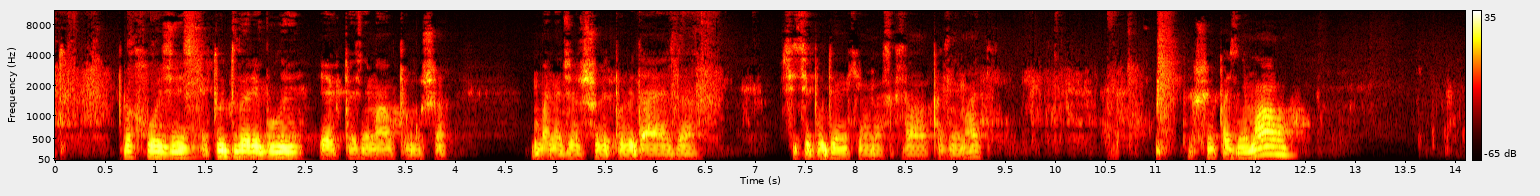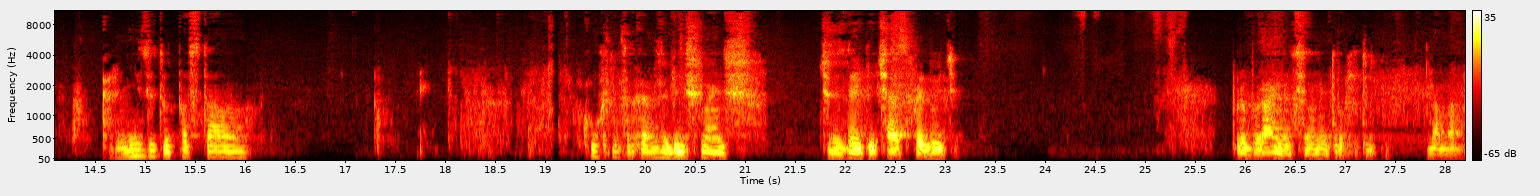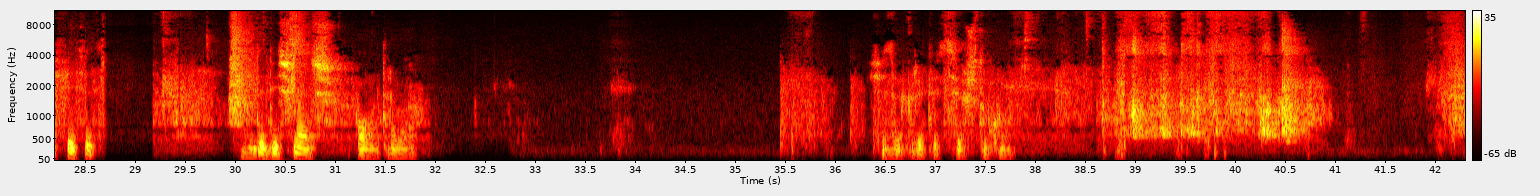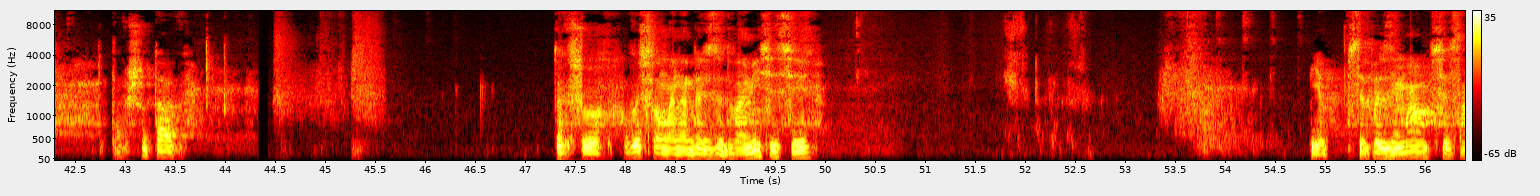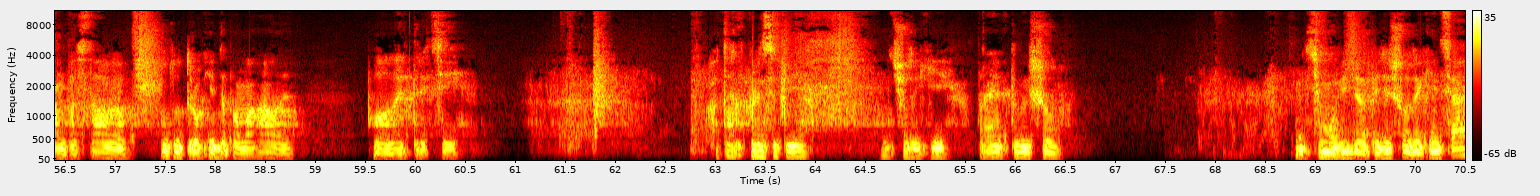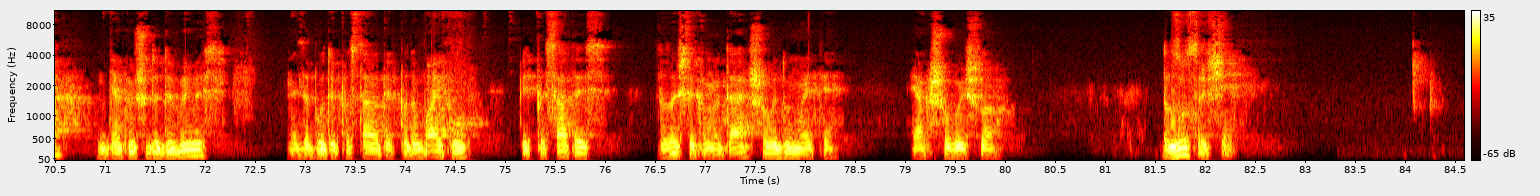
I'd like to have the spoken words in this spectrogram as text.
прохожі, і тут двері були, я їх познімав, тому що менеджер, що відповідає за всі ці будинки, вона сказала познімати. Так що я познімав. Карнізи тут поставив. Кухня така вже більш-менш через деякий час прийдуть прибиральниці, вони трохи тут намарафітять. Буде більш-менш о, треба. Ще закрити цю штуку. Так що так. Так що вийшло в мене десь за два місяці. Я все познімав, все сам поставив. Тут трохи допомагали по електриці. А так, в принципі, нічого такий проєкт вийшов. На цьому відео підійшло до кінця. Дякую, що додивились. Не забудьте поставити вподобайку, підписатись, залишити коментар, що ви думаєте, як що вийшло. До зустрічі!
